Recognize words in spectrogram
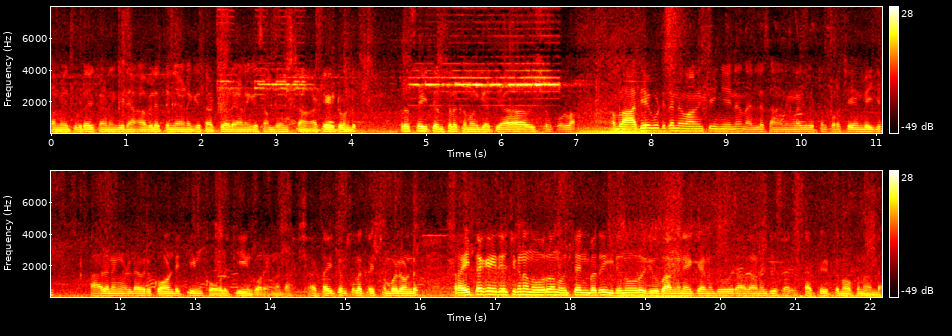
സമയത്ത് ഇവിടേക്കാണെങ്കിൽ രാവിലെ തന്നെയാണെങ്കിൽ തട്ടുകടയാണെങ്കിൽ സംഭവം സ്റ്റാർട്ട് ചെയ്തിട്ടുണ്ട് ഡ്രസ് ഐറ്റംസിലൊക്കെ നോക്കി അത്യാവശ്യം കൊള്ളാം. നമ്മൾ ആദ്യ കൂട്ടി തന്നെ വാങ്ങിച്ചു കഴിഞ്ഞ് കഴിഞ്ഞാൽ നല്ല സാധനങ്ങളൊക്കെ കിട്ടും. കുറച്ച് കഴിയുമ്പോഴേക്കും സാധനങ്ങളുടെ ഒരു ക്വാണ്ടിറ്റിയും ക്വാളിറ്റിയും കുറയും കേട്ടോ. ഷർട്ട് ഐറ്റംസുകളൊക്കെ ഇഷ്ടംപോലെ ഉണ്ട്. റേറ്റൊക്കെ എഴുതി വെച്ചിരിക്കുന്ന നൂറ് നൂറ്റൻപത് ഇരുന്നൂറ് രൂപ അങ്ങനെയൊക്കെയാണ് ദൂരം അതാണെങ്കിൽ ഷർട്ട് ഇട്ട് നോക്കുന്നുണ്ട്.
